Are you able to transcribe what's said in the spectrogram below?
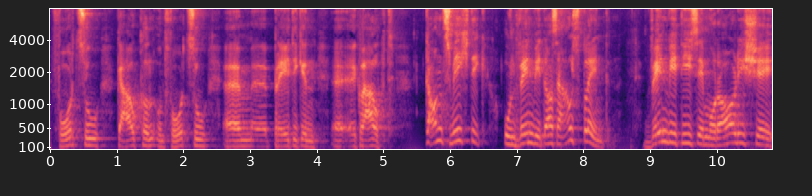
vorzugaukeln und vorzupredigen äh, glaubt. Ganz wichtig. Und wenn wir das ausblenden, wenn wir diese moralische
